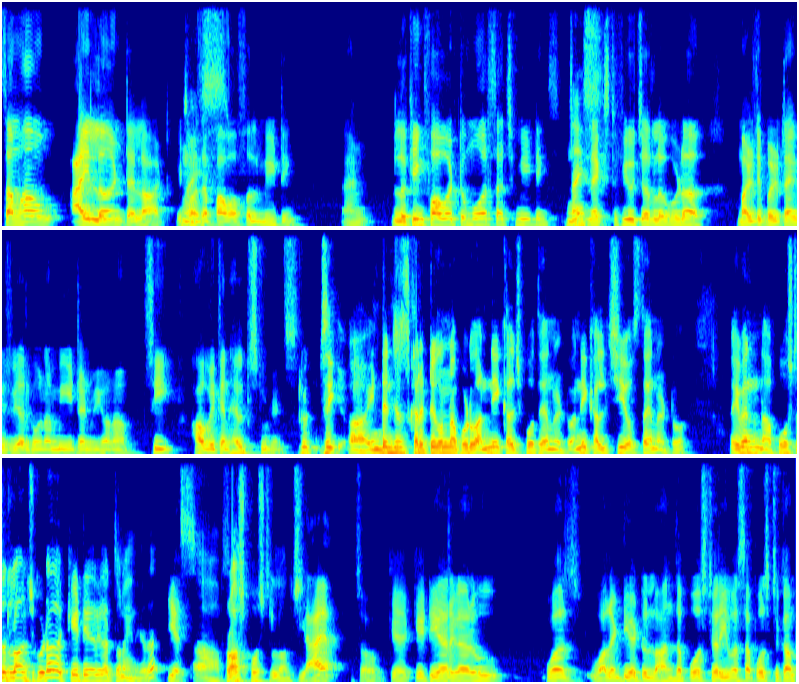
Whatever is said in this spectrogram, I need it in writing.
somehow I learn a lot it was a. Powerful meeting and looking forward to more such meetings. Next ఫ్యూచర్లో కూడా multiple times we're gonna meet and we gonna see how we can help students intentions కరెక్ట్గా ఉన్నప్పుడు అన్ని కలిసిపోతాయి అన్నట్టు అన్ని కలిసి వస్తాయి అన్నట్టు. ఈవెన్ పోస్టర్ లాంచ్ కూడా కేటీఆర్ గారితో అయింది కదా? ఎస్ ప్రాస్ poster launch yeah so KTR garu was volunteer to launch the poster he was supposed to come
